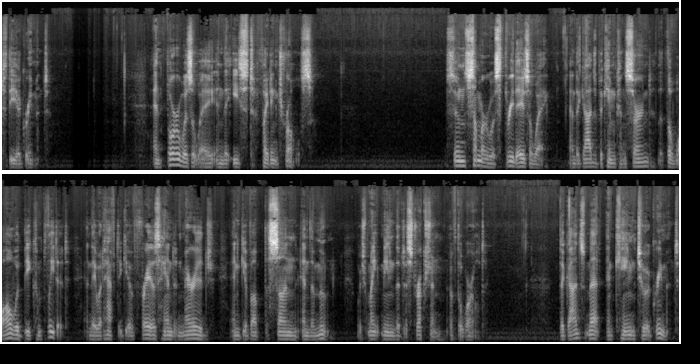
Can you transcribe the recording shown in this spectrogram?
to the agreement. And Thor was away in the east fighting trolls. Soon summer was three days away, and the gods became concerned that the wall would be completed, and they would have to give Freya's hand in marriage and give up the sun and the moon, which might mean the destruction of the world. The gods met and came to agreement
